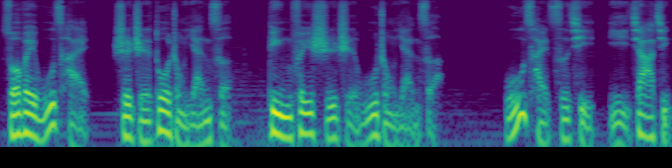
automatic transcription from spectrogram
所谓五彩，是指多种颜色，并非实指五种颜色。五彩瓷器以嘉靖。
